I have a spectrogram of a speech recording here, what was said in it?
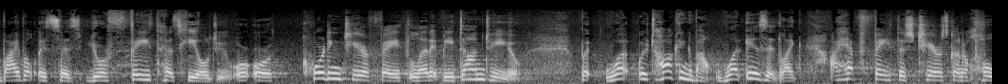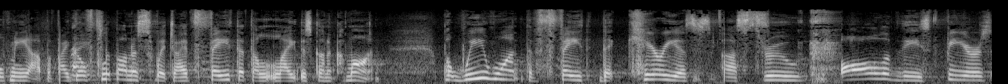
Bible, it says, Your faith has healed you, or, or according to your faith, let it be done to you. But what we're talking about, what is it? Like, I have faith this chair is going to hold me up. If I go flip on a switch, I have faith that the light is going to come on. But we want the faith that carries us through all of these fears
